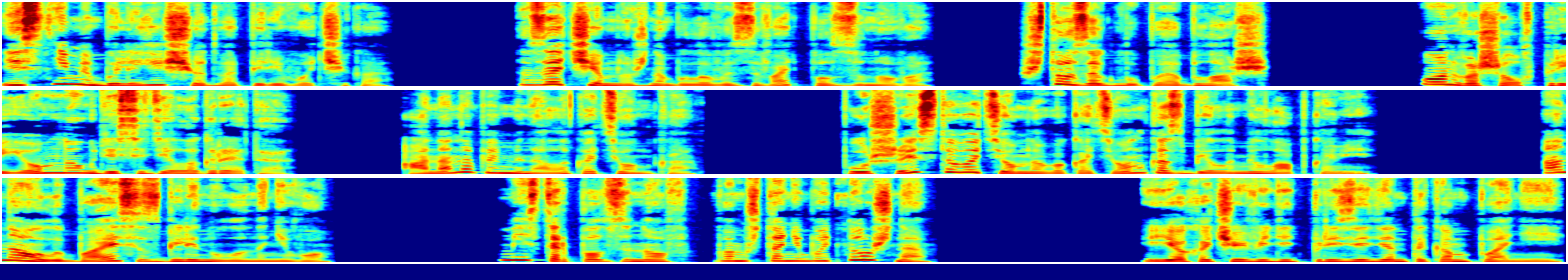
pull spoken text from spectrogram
и с ними были еще два переводчика. Зачем нужно было вызывать Ползунова? Что за глупая блажь? Он вошел в приемную, где сидела Грета. Она напоминала котенка. Пушистого темного котенка с белыми лапками. Она, улыбаясь, взглянула на него. «Мистер Ползунов, вам что-нибудь нужно?» «Я хочу видеть президента компании».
